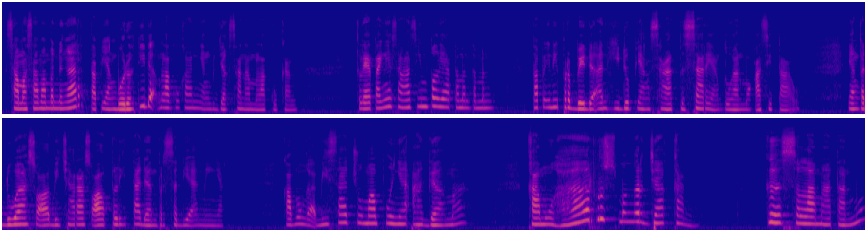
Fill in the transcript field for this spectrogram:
sama-sama mendengar, tapi yang bodoh tidak melakukan, yang bijaksana melakukan. Kelihatannya sangat simpel ya teman-teman. Tapi ini perbedaan hidup yang sangat besar yang Tuhan mau kasih tahu. Yang kedua soal bicara soal pelita dan persediaan minyak. Kamu nggak bisa cuma punya agama, kamu harus mengerjakan keselamatanmu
